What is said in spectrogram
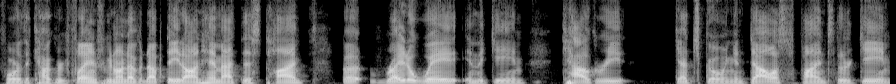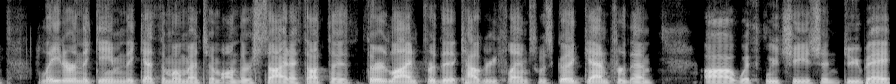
for the Calgary Flames. We don't have an update on him at this time, but right away in the game, Calgary gets going, and Dallas finds their game later in the game. They get the momentum on their side. I thought the third line for the Calgary Flames was good again for them. Uh, with Lucic and Dubé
